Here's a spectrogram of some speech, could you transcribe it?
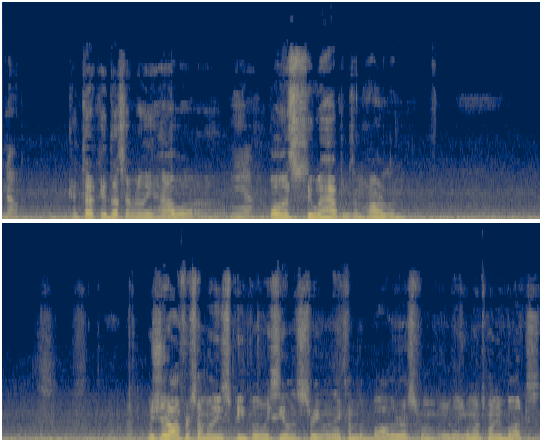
No. Kentucky doesn't really have a. Yeah. well, let's see what happens in Harlan. We should offer some of these people we see on the street when they come to bother us from like, you want twenty bucks?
